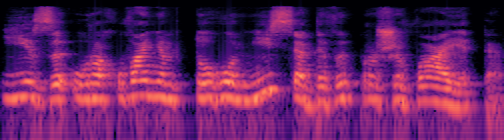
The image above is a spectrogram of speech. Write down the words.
і з урахуванням того місця, де ви проживаєте.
